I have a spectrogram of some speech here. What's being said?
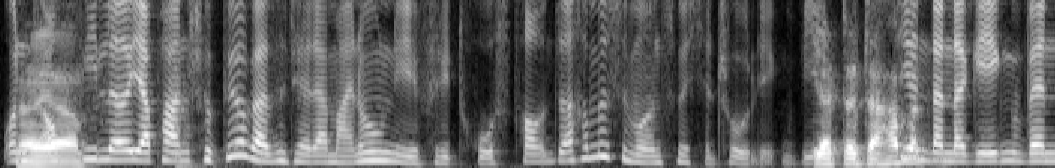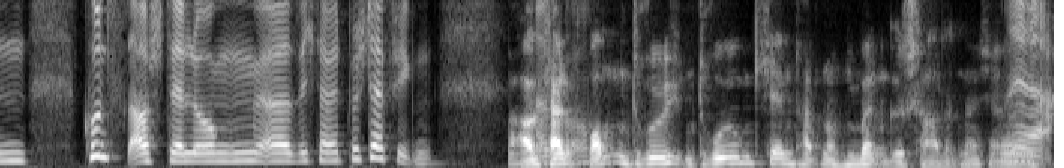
Und naja. auch viele japanische Bürger sind ja der Meinung, nee, für die Trostfrauensache müssen wir uns nicht entschuldigen. Wir ja, da, protestieren da dann dagegen, wenn Kunstausstellungen äh, sich damit beschäftigen. Ja, ein also. kleines Bombendröhnchen hat noch niemandem geschadet, ne? Ja,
